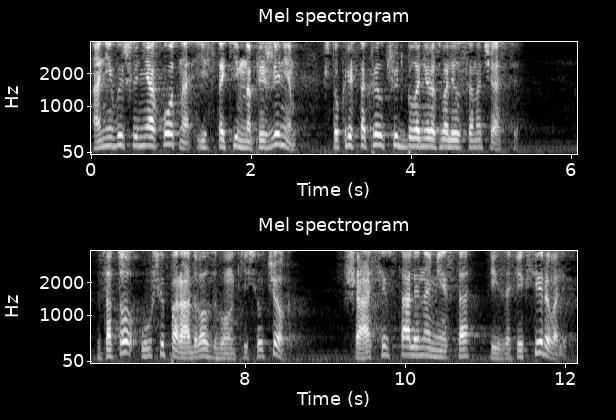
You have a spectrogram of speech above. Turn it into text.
Они вышли неохотно и с таким напряжением, что крестокрыл чуть было не развалился на части. Зато уши порадовал звонкий щелчок. Шасси встали на место и зафиксировались.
